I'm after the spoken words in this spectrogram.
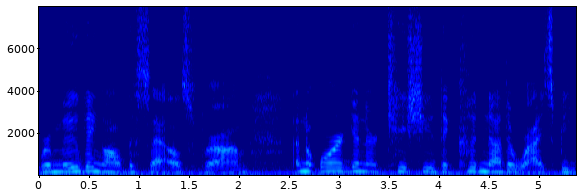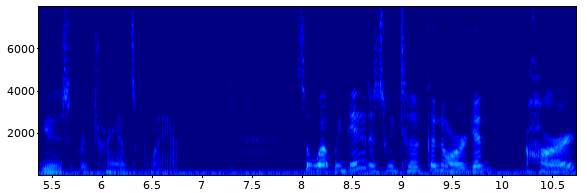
removing all the cells from an organ or tissue that couldn't otherwise be used for transplant. So, what we did is we took an organ, a heart,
